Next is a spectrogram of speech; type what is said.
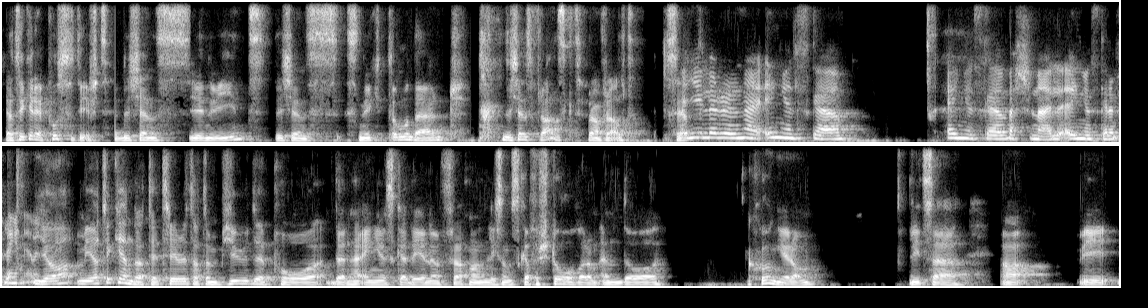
Jag tycker det är positivt. Det känns genuint, det känns snyggt och modernt. Det känns franskt framförallt. Så Jag gillar du den här engelska, engelska verserna, eller engelska refrängen? ja, men jag tycker ändå att det är trevligt att de bjuder på den här engelska delen för att man liksom ska förstå vad de ändå sjunger om. Lite så här, ja, vi,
